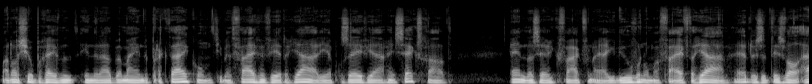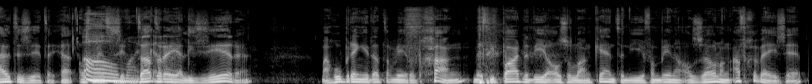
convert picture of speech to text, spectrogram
Maar als je op een gegeven moment inderdaad bij mij in de praktijk komt, je bent 45 jaar, je hebt al zeven jaar geen seks gehad. En dan zeg ik vaak van, nou ja, jullie hoeven nog maar 50 jaar. Hè? Dus het is wel uit te zitten. Ja, als Oh mensen zich dat God. realiseren. Maar hoe breng je dat dan weer op gang met die partner die je al zo lang kent en die je van binnen al zo lang afgewezen hebt?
